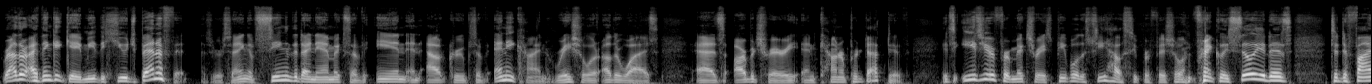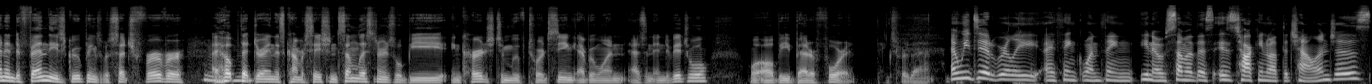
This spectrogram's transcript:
Rather, I think it gave me the huge benefit, as we were saying, of seeing the dynamics of in and out groups of any kind, racial or otherwise, as arbitrary and counterproductive. It's easier for mixed race people to see how superficial and frankly silly it is to define and defend these groupings with such fervor. I hope that mm-hmm. during this conversation, some listeners will be encouraged to move towards seeing everyone as an individual. We'll all be better for it. Thanks for that. And we did really, I think one thing, you know, some of this is talking about the challenges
